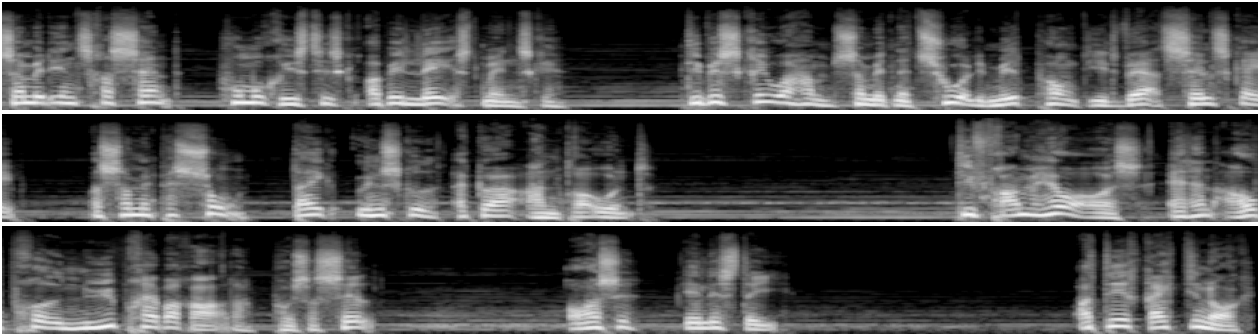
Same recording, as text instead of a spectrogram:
som et interessant, humoristisk og belæst menneske. De beskriver ham som et naturligt midtpunkt i et hvert selskab, og som en person, der ikke ønskede at gøre andre ondt. De fremhæver også, at han afprøvede nye præparater på sig selv, også LSD. Og det er rigtigt nok,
